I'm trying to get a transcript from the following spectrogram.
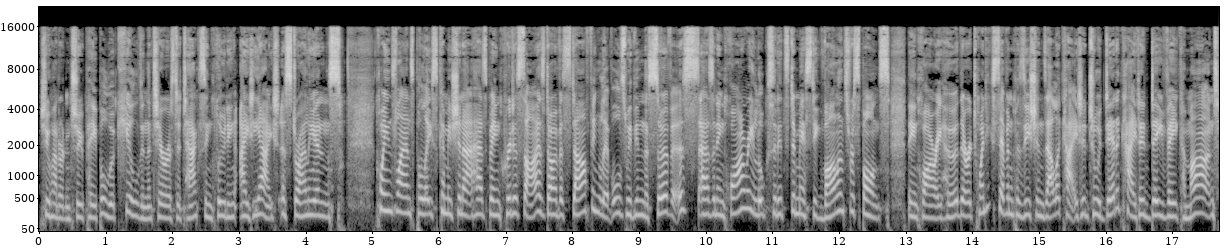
202 people were killed in the terrorist attacks, including 88 Australians. Queensland's Police Commissioner has been criticised over staffing levels within the service as an inquiry looks at its domestic violence response. The inquiry heard there are 27 positions allocated to a dedicated dedicated DV command,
